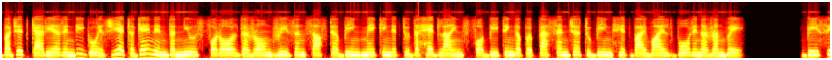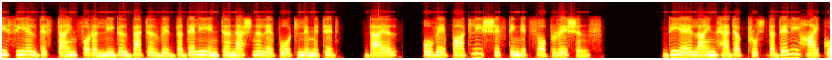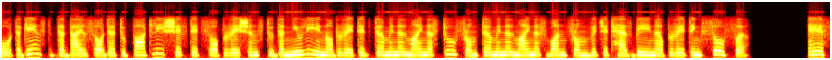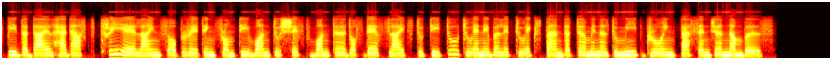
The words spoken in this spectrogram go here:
budget carrier IndiGo is yet again in the news for all the wrong reasons after being making it to the headlines for beating up a passenger to being hit by wild boar in a runway. BCCL this time for a legal battle with the Delhi International Airport Limited, DIAL, over partly shifting its operations. The airline had approached the Delhi High Court against the DIAL's order to partly shift its operations to the newly inaugurated Terminal 2 from Terminal 1 from which it has been operating so far. AFP The Dial had asked three airlines operating from T1 to shift one third of their flights to T2 to enable it to expand the terminal to meet growing passenger numbers.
